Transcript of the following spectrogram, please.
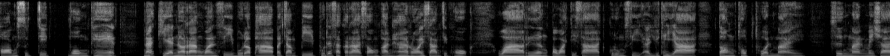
ของสุจิต วงเทศ นักเขียนรางวัลศรีบุรพาประจำปีพุทธศักราช 2536 ว่าเรื่องประวัติศาสตร์ กรุงศรีอยุธยาต้องทบทวนใหม่ ซึ่งมันไม่ใช่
